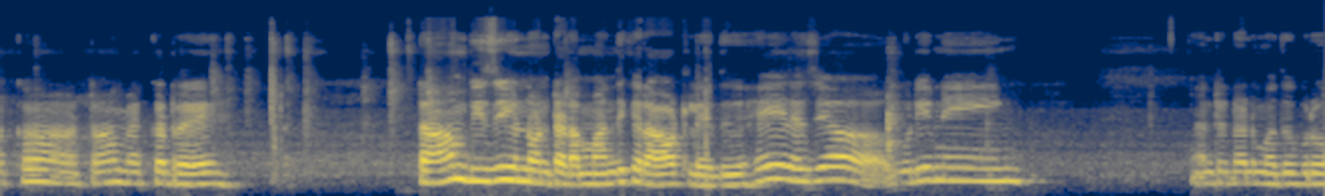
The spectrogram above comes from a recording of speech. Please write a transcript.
అక్క టామ్ ఎక్కడ్రే? టామ్ బిజీ ఉండి ఉంటాడమ్మా అందుకే రావట్లేదు. Hey Razia good evening. అంటున్నాడు Madhu bro.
